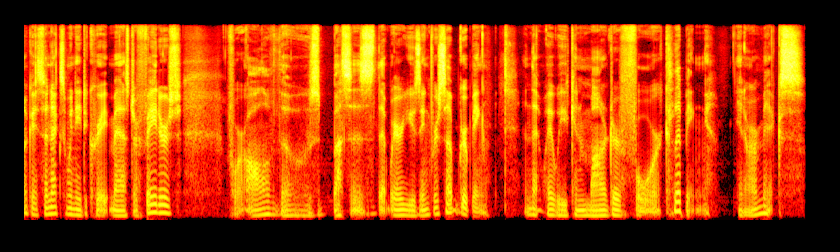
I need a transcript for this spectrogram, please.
Okay, so next we need to create master faders for all of those buses that we're using for subgrouping. And that way we can monitor for clipping in our mix.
